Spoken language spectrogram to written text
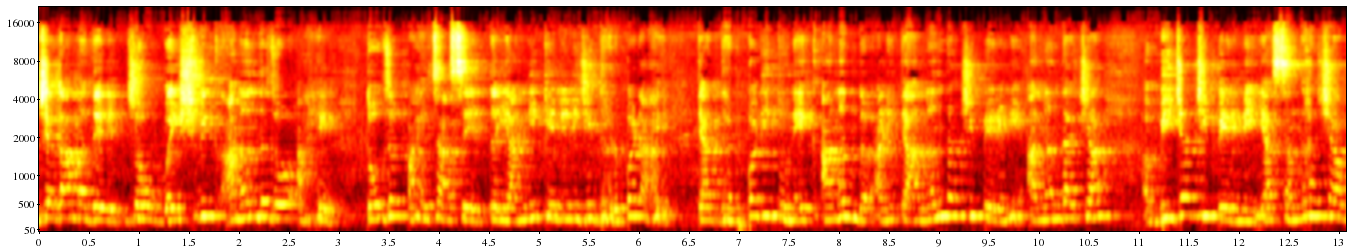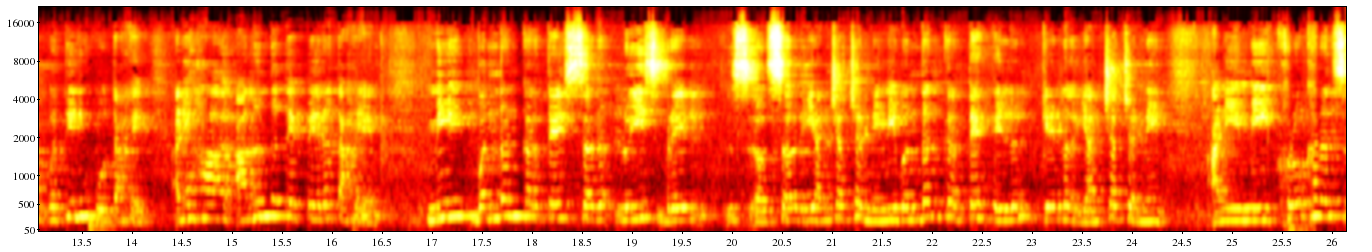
जगामध्ये जो वैश्विक आनंद जो आहे तो जर पाहायचा असेल तर यांनी केलेली जी धडपड आहे त्या धडपडीतून एक आनंद आणि त्या आनंदाची पेरणी आनंदाच्या बीजाची पेरणी या संघाच्या वतीने होत आहे आणि हा आनंद ते पेरत आहे. मी वंदन करते सर लुईस ब्रेल सर यांच्या चरणी. मी वंदन करते हेल केलं यांच्या चरणी. आणि मी खरोखरच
